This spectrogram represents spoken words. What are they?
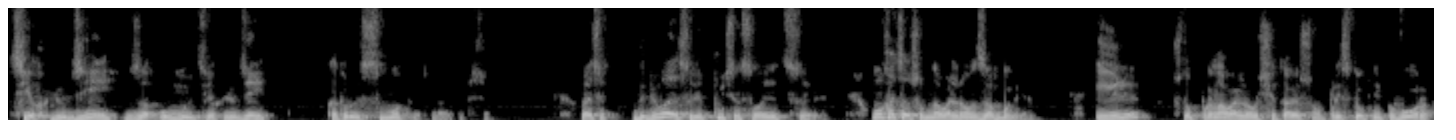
тех людей, за умы тех людей, которые смотрят на это все. Знаете, добивается ли Путин своей цели? Он хотел, чтобы Навального забыли. Или чтобы про Навального считали, что он преступник, вор,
